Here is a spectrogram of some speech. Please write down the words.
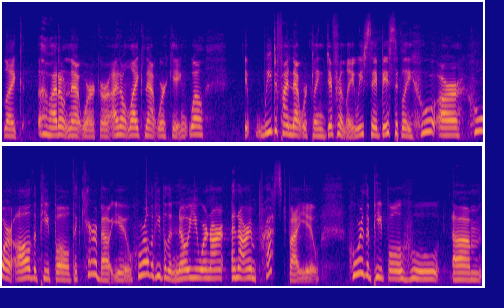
like oh i don't network or i don't like networking well it, we define networking differently. We say basically, who are who are all the people that care about you? Who are all the people that know you and are and are impressed by you? Who are the people who um,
